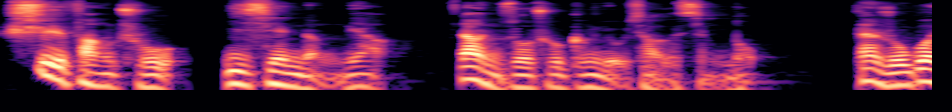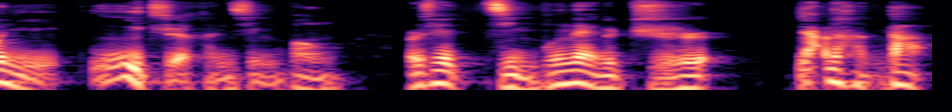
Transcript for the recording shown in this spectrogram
释放出一些能量，让你做出更有效的行动。但如果你一直很紧绷，而且紧绷那个值压得很大，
